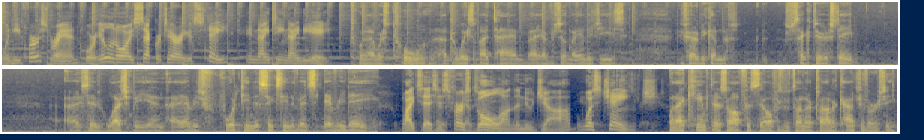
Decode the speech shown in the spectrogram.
when he first ran for Illinois Secretary of State in 1998 when I was told not to waste my time, my efforts, or my energies to try to become the Secretary of State, I said, watch me, and I averaged 14 to 16 events every day. White says his first goal on the new job was change. When I came to this office, the office was under a cloud of controversy.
